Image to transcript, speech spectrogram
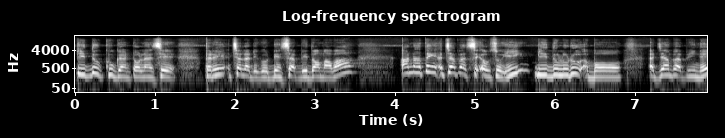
ပြည်သူ့ခုခံတော်လှန်စစ်တရင်အချက်လက်တွေကိုတင်ဆက်ပေးသွားမှာပါအာနာသိန်းအကြမ်းဖက်စစ်အုပ်စု၏ပြည်သူလူထုအပေါ်အကြမ်းဖက်ပြီးနေ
